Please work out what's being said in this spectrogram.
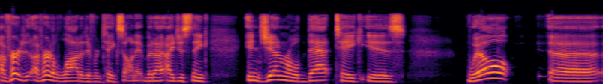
I've heard I've heard a lot of different takes on it, but I, I just think in general that take is well. Uh,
